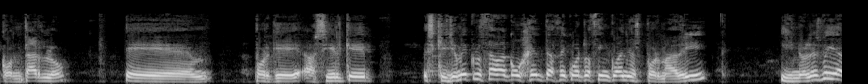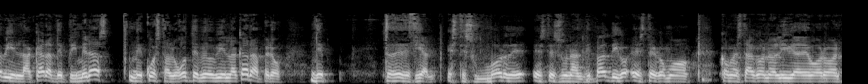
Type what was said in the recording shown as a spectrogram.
contarlo, porque así el que... Es que yo me cruzaba con gente hace cuatro o cinco años por Madrid y no les veía bien la cara. De primeras me cuesta, luego te veo bien la cara, pero de... Entonces decían, este es un borde, este es un antipático, este como, como está con Olivia de Borón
